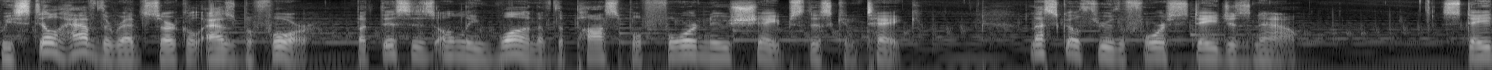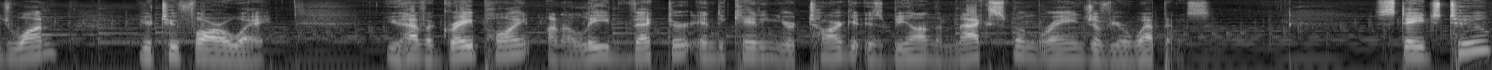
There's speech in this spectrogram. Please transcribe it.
We still have the red circle as before, but this is only one of the possible four new shapes this can take. Let's go through the four stages now. Stage 1, you're too far away. You have a gray point on a lead vector indicating your target is beyond the maximum range of your weapons. Stage 2,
